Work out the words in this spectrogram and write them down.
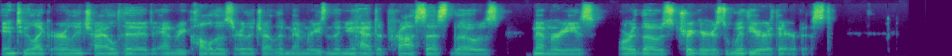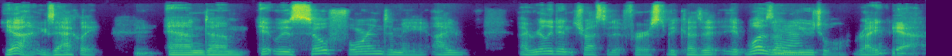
into like early childhood and recall those early childhood memories and then you had to process those memories or those triggers with your therapist. Yeah, exactly. Mm. And um, it was so foreign to me. I I really didn't trust it at first because it it was Yeah. unusual, right? Yeah.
